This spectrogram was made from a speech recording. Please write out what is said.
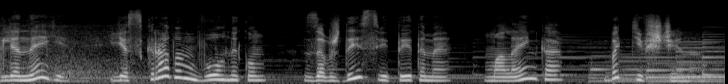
для неї яскравим вогником завжди світитиме маленька батьківщина.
